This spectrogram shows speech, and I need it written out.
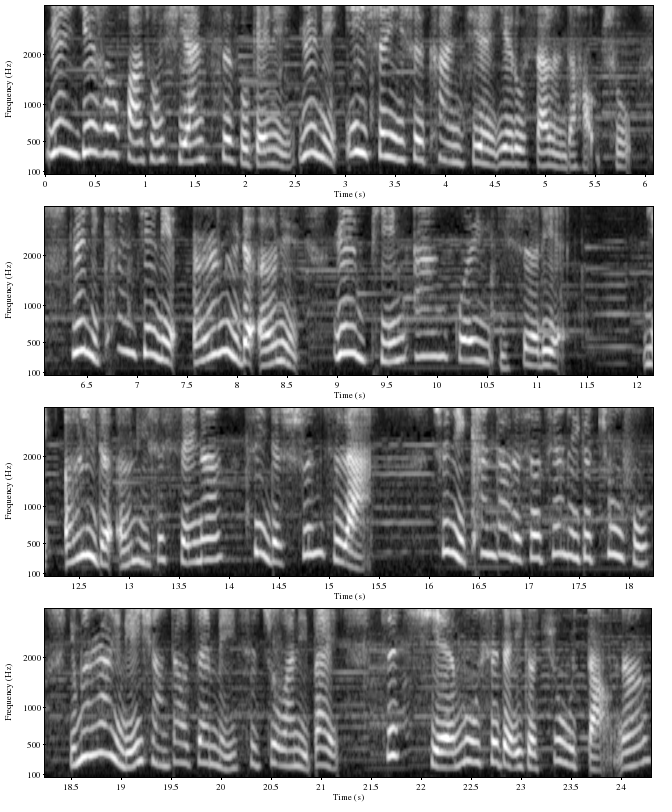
愿耶和华从西安赐福给你，愿你一生一世看见耶路撒冷的好处，愿你看见你儿女的儿女，愿平安归于以色列。你儿女的儿女是谁呢？是你的孙子啊！所以你看到的时候，这样的一个祝福，有没有让你联想到在每一次做完礼拜之前牧师的一个祝祷呢？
